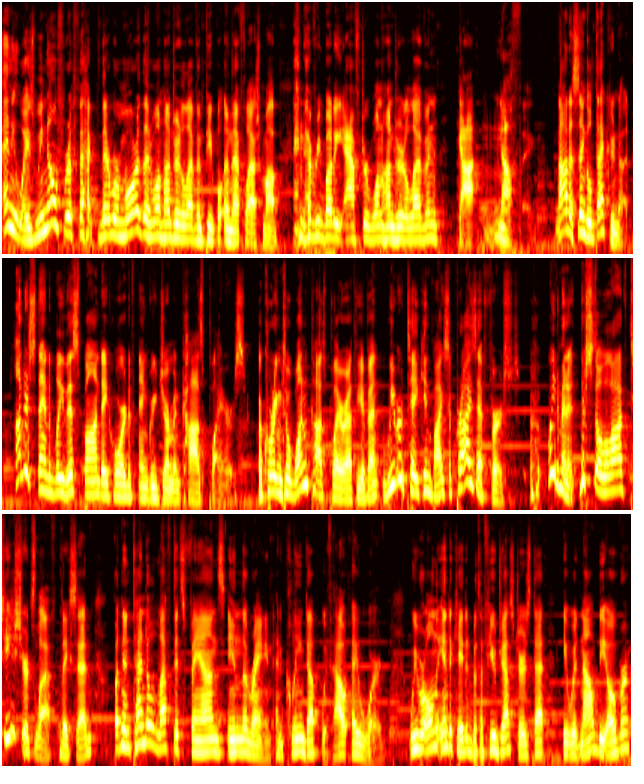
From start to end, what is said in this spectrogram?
Anyways, we know for a fact there were more than 111 people in that flash mob, and everybody after 111 got nothing. Not a single Deku Nut. Understandably, this spawned a horde of angry German cosplayers. According to one cosplayer at the event, we were taken by surprise at first. Wait a minute, there's still a lot of t-shirts left, they said, but Nintendo left its fans in the rain and cleaned up without a word. We were only indicated with a few gestures that it would now be over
